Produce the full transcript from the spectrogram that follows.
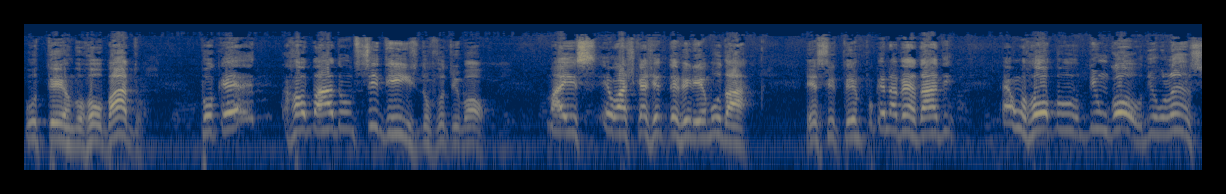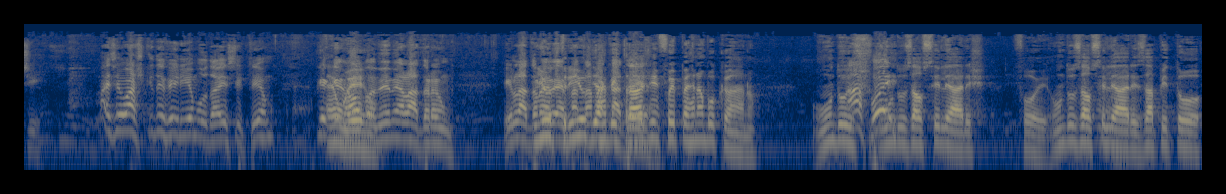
o termo roubado, porque roubado se diz no futebol. Mas eu acho que a gente deveria mudar esse termo, porque na verdade é um roubo de um gol, de um lance. Mas eu acho que deveria mudar esse termo, porque É quem um rouba erro. mesmo é ladrão. E ladrão E o é pra trio de arbitragem cadeia. foi pernambucano. Um dos, Ah, um dos auxiliares foi. Um dos auxiliares apitou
